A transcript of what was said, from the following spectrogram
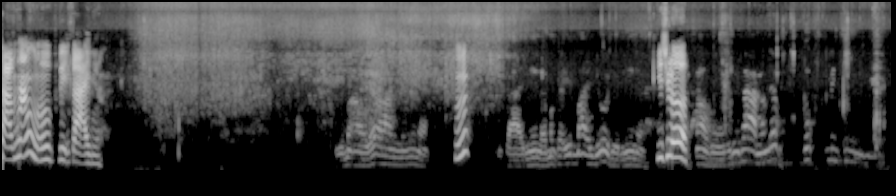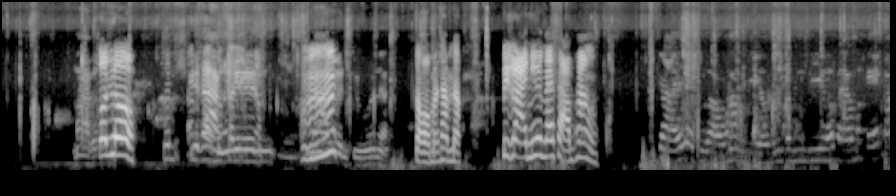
สามหั่งเออปีกายเนี่ยถือมาเอาแล้วอันนี้นะหึจ่ายนี่แหละมันก็เอ็ดไม่เยอะเดี๋ยวนี้นะอยูเชลออ้าวโหนี่ทางนั้นแล้วลุกลิ้นจีมากต้นเลอนี่ทางนั้นเองอืน้ามเดินชูเนี่ยต่อมาทำนะ ปีกายนี่มันได้สามหั่งจ่ายแล้วคือเอาห้างเดียวนี่ก็มึงดีแล้วไปเอามาแกงน้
